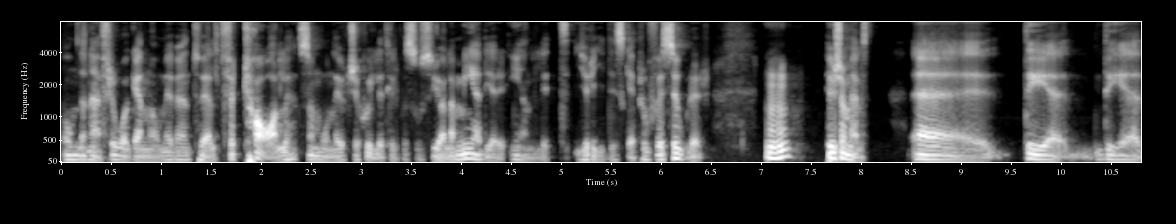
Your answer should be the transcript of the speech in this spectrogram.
om den här frågan om eventuellt förtal som hon har gjort sig skyldig till på sociala medier enligt juridiska professorer. Mm. Hur som helst, eh, det, det,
